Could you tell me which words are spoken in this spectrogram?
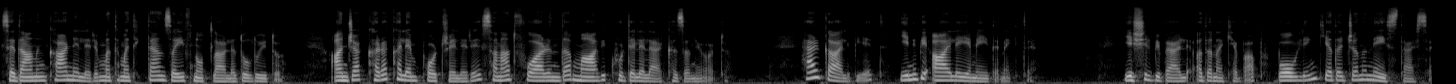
Seda'nın karneleri matematikten zayıf notlarla doluydu. Ancak kara kalem portreleri sanat fuarında mavi kurdeleler kazanıyordu. Her galibiyet yeni bir aile yemeği demekti. Yeşil biberli Adana kebap, bowling ya da canı ne isterse.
